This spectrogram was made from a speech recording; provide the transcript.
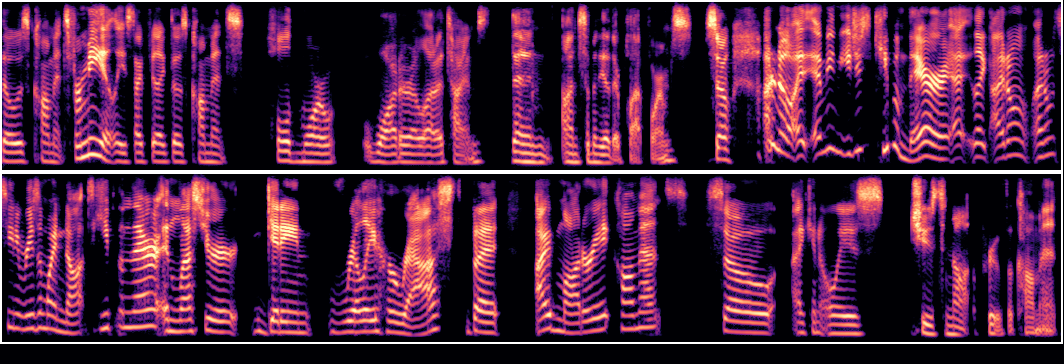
those comments, for me at least, I feel like those comments hold more water a lot of times than on some of the other platforms. So I don't know. I, I mean, you just keep them there. I, like I don't, I don't see any reason why not to keep them there unless you're getting really harassed. But I moderate comments, so I can always choose to not approve a comment.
